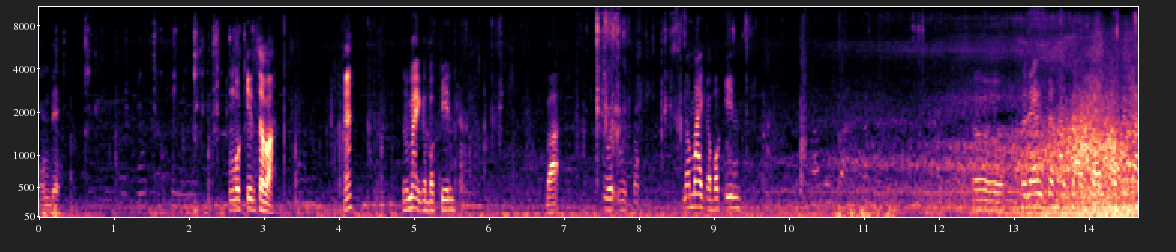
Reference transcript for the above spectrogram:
อันเด็กมึงบ่กินซะบ่ฮะหน่อไม้ก็บ่กินบ่อุ้ยอุ้ยตกหน่อไม้ก็บ่กินเออแสดงจะทำใจตอนเขาไม่ได้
